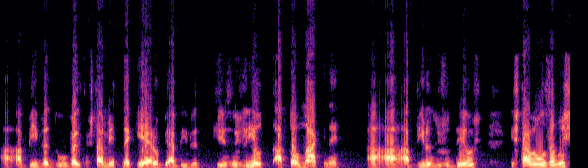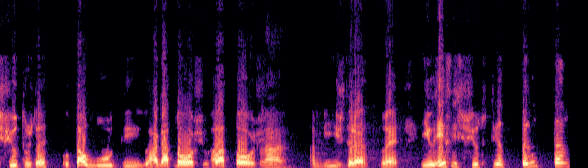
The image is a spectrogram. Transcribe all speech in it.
a, a, Bíblia do Velho Testamento, né, que era a Bíblia que Jesus lia, a Tonac, né, a, a, a Bíblia dos judeus, estavam usando os filtros, né? O Talmud, o Hagadosh, o Halatosh, claro. a Misdra, não é? E esses filtros tinham tanta,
